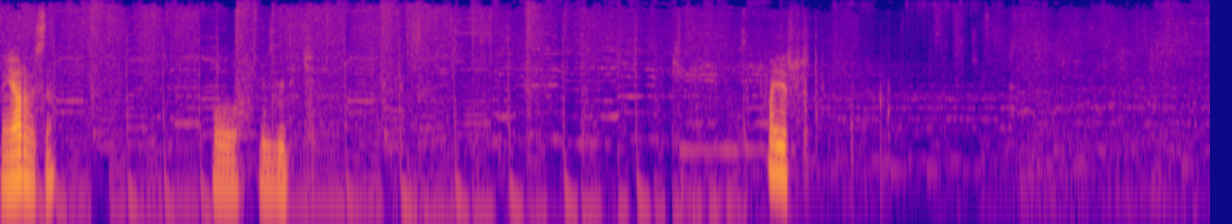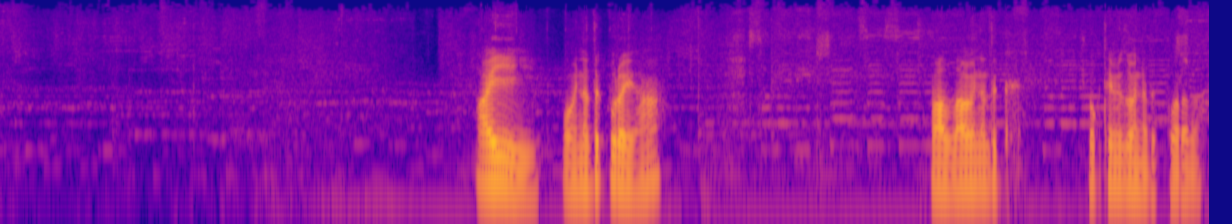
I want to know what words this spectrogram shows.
Bunu yer misin? Oh izledik. Hayır. Ay, oynadık burayı ha. Vallahi oynadık. Çok temiz oynadık bu arada.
